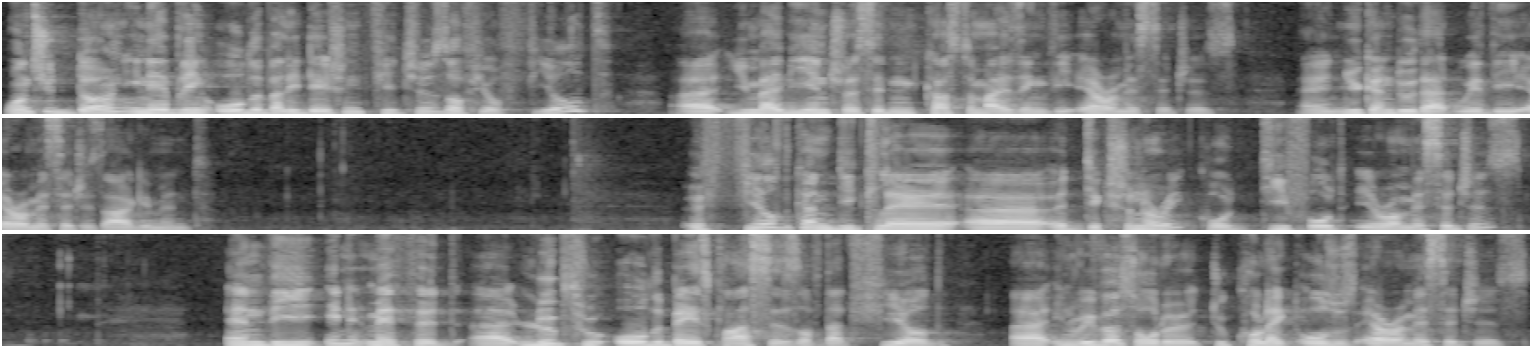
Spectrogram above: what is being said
Once you're done enabling all the validation features of your field, uh, you may be interested in customizing the error messages. And you can do that with the error messages argument. A field can declare uh, a dictionary called default error messages. And the init method uh, loops through all the base classes of that field uh, in reverse order to collect all those error messages.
